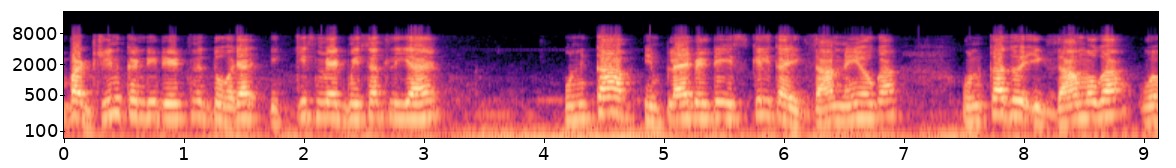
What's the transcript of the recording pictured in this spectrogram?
बट जिन कैंडिडेट ने 2021 में एडमिशन लिया है, उनका अब एम्प्लॉयबिलिटी स्किल का एग्ज़ाम नहीं होगा। उनका जो एग्ज़ाम होगा, वो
